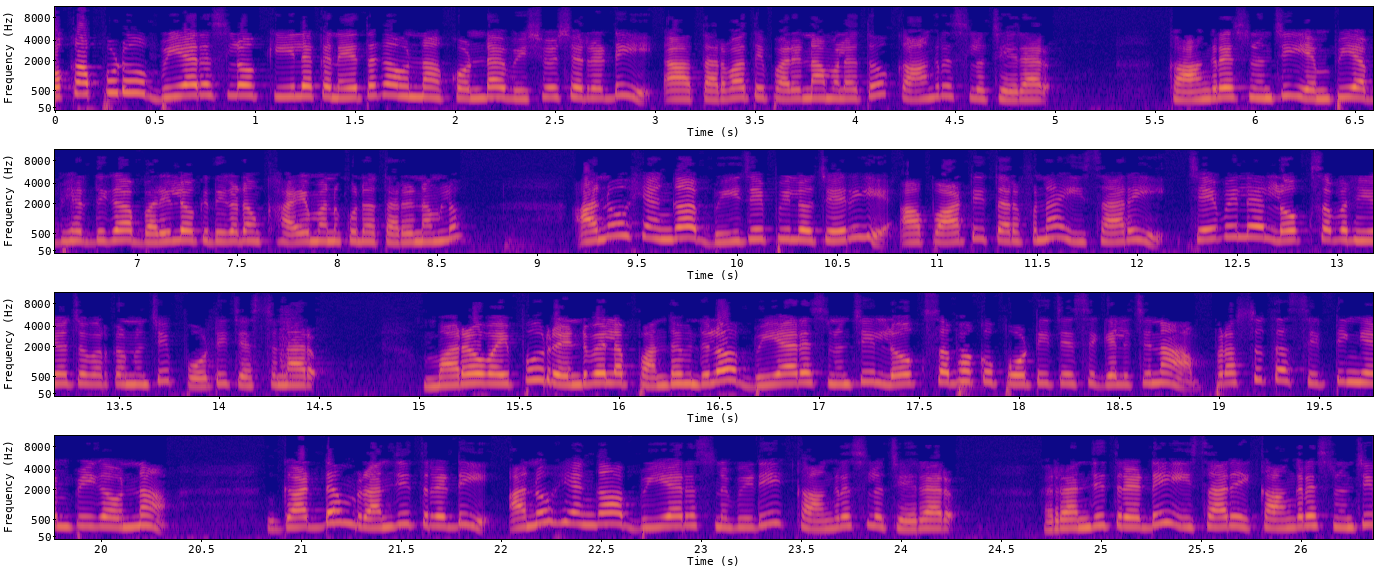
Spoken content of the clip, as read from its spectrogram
ఒకప్పుడు బీఆర్ఎస్లో కీలక నేతగా ఉన్న కొండా విశ్వేశ్వరరెడ్డి ఆ తర్వాతి పరిణామాలతో కాంగ్రెస్లో చేరారు. కాంగ్రెస్ నుంచి ఎంపీ అభ్యర్థిగా బరిలోకి దిగడం ఖాయమనుకున్న తరుణంలో అనూహ్యంగా బీజేపీలో చేరి ఆ పార్టీ తరఫున ఈసారి చేవెళ్ళ లోక్సభ నియోజకవర్గం నుంచి పోటీ చేస్తున్నారు. మరోవైపు రెండు వేల పంతొమ్మిదిలో బీఆర్ఎస్ నుంచి లోక్సభకు పోటీ చేసి గెలిచిన ప్రస్తుత సిట్టింగ్ ఎంపీగా ఉన్న గడ్డం రంజిత్ రెడ్డి అనూహ్యంగా బీఆర్ఎస్ను వీడి కాంగ్రెస్లో చేరారు. రంజిత్ రెడ్డి ఈసారి కాంగ్రెస్ నుంచి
